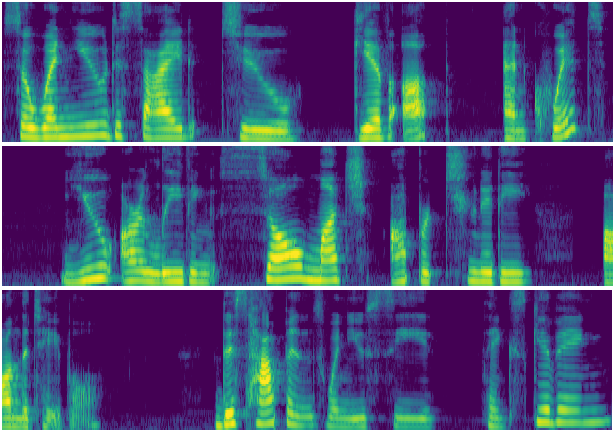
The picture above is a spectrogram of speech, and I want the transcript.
So when you decide to give up and quit, you are leaving so much opportunity on the table. This happens when you see Thanksgiving,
